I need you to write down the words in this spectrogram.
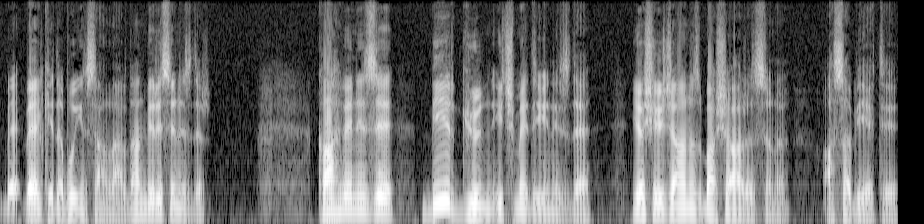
be belki de bu insanlardan birisinizdir. Kahvenizi bir gün içmediğinizde yaşayacağınız baş ağrısını, asabiyeti,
